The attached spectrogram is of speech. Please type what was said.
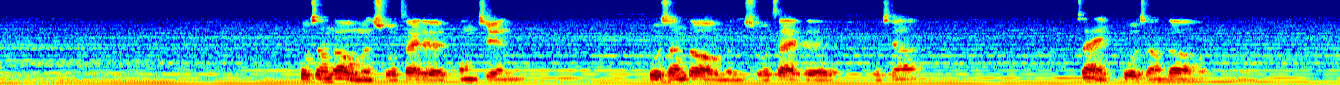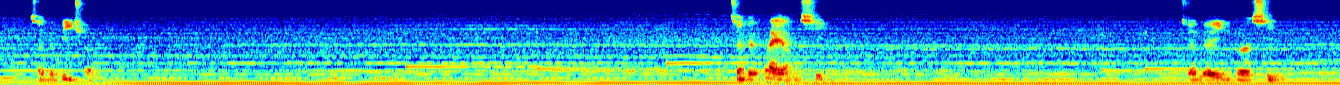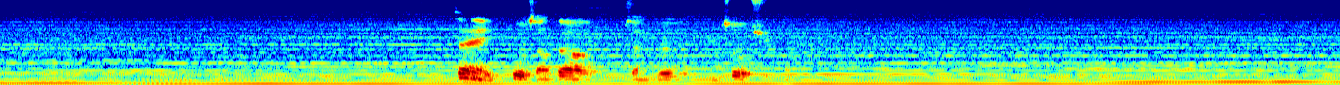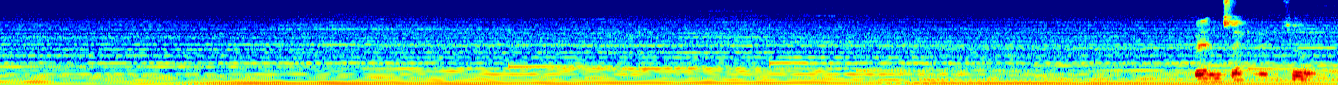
扩张到我们所在的空间，扩张到我们所在的国家，再扩张到整个地球。整个太阳系，整个银河系，再扩张到整个宇宙虚空。跟整个宇宙。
